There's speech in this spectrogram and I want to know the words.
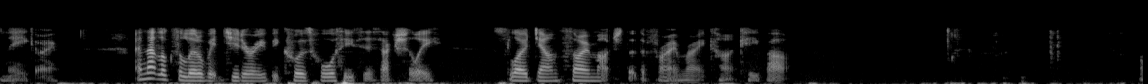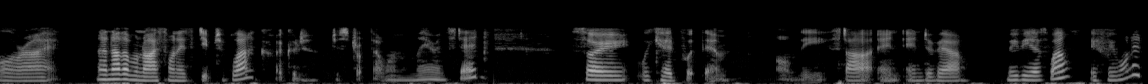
There you go. And that looks a little bit jittery because Horses is actually slowed down so much that the frame rate can't keep up. Alright. Another nice one is dip to black. I could just drop that one there instead. So we could put them on the start and end of our movie as well if we wanted.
